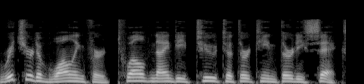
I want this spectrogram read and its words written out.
Richard of Wallingford (1292–1336),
